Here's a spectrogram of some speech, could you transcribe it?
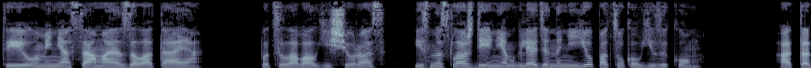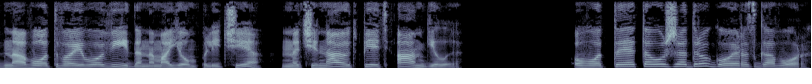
«Ты у меня самая золотая», — поцеловал еще раз и с наслаждением, глядя на нее, подсокал языком. «От одного твоего вида на моем плече начинают петь ангелы. «Вот это уже другой разговор»,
